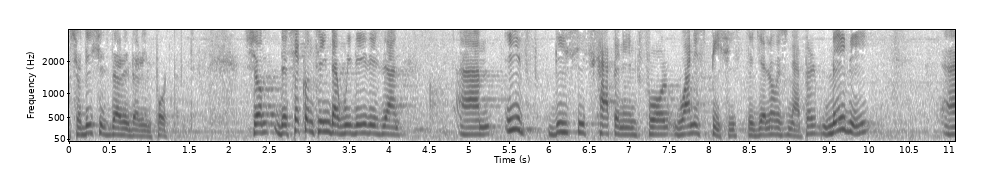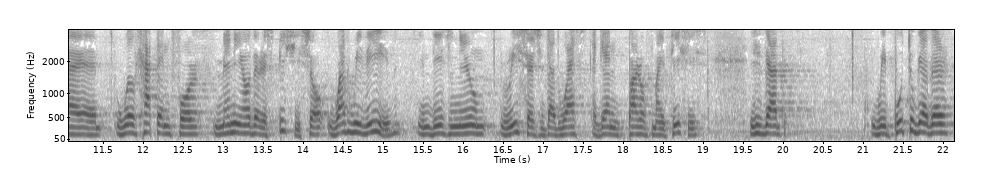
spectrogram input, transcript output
So this is very, very important. So the second thing that we did is that um, if this is happening for one species, the yellow snapper, maybe uh, will happen for many other species. So, what we did in this new research that was, again, part of my thesis, is that we put together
